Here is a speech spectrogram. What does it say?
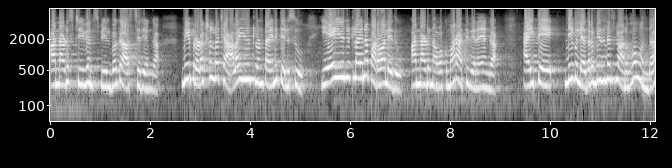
అన్నాడు స్టీవెన్ స్పీల్బర్గ్ ఆశ్చర్యంగా. మీ ప్రొడక్షన్లో చాలా యూనిట్లు ఉంటాయని తెలుసు. ఏ యూనిట్లో అయినా పర్వాలేదు అన్నాడు నవకుమార్ అతి వినయంగా. అయితే నీకు లెదర్ బిజినెస్లో అనుభవం ఉందా?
